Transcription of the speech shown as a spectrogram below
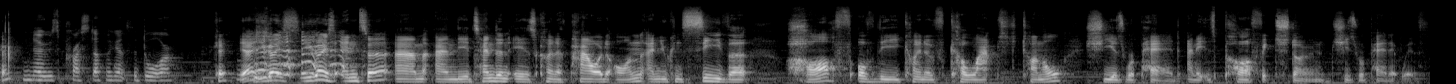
Yep. Nose pressed up against the door. Okay. Yeah, you guys, you guys enter, um, and the attendant is kind of powered on, and you can see that half of the kind of collapsed tunnel she has repaired, and it is perfect stone. She's repaired it with.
